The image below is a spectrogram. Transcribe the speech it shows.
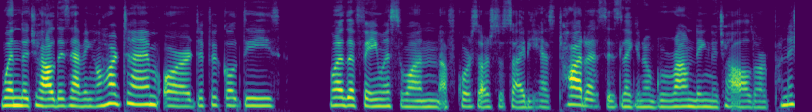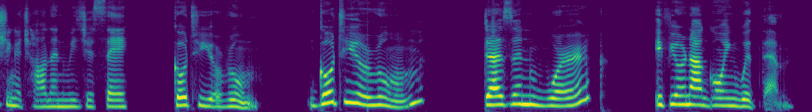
when the child is having a hard time or difficulties, one of the famous one, of course, our society has taught us is like, you know, grounding a child or punishing a child. And we just say, go to your room. Go to your room doesn't work if you're not going with them,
